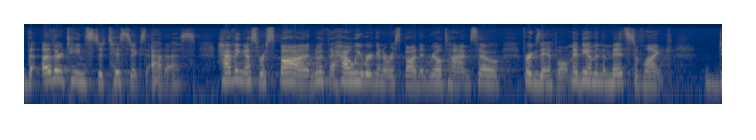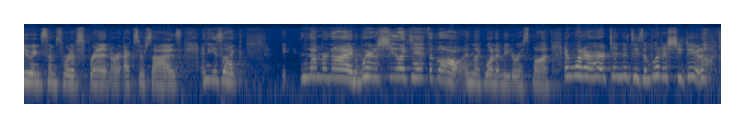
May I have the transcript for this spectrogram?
the other team's statistics at us having us respond with how we were going to respond in real time. So, for example, maybe I'm in the midst of like doing some sort of sprint or exercise, and he's like, Number nine, where does she like to hit the ball? And like wanted me to respond. And what are her tendencies and what does she do? And I'm like,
